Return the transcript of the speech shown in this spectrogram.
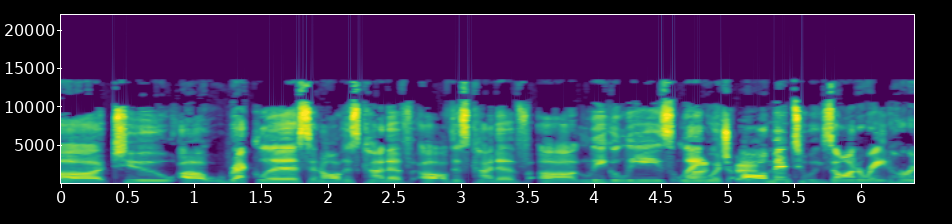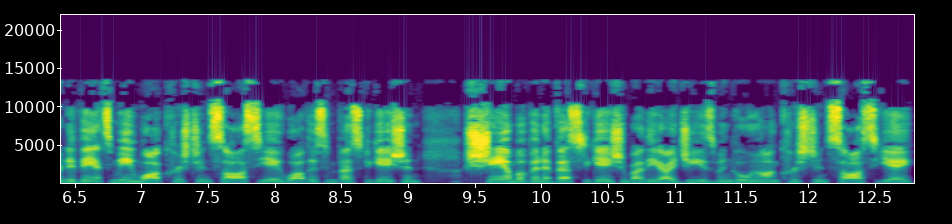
uh, to uh, reckless and all this kind of all this kind of uh, legalese language, all meant to exonerate her in advance. Meanwhile, Kristian Saucier, while this investigation, sham of an investigation by the IG has been going on, Kristian Saucier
